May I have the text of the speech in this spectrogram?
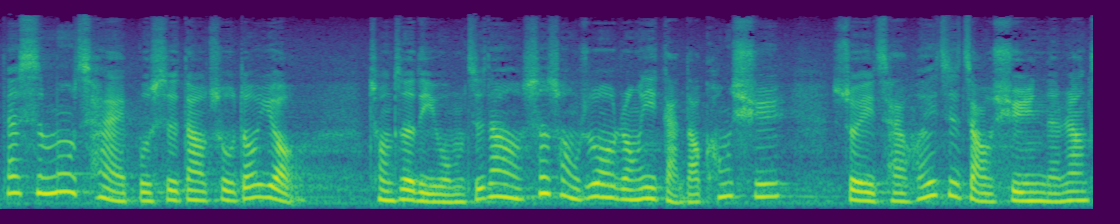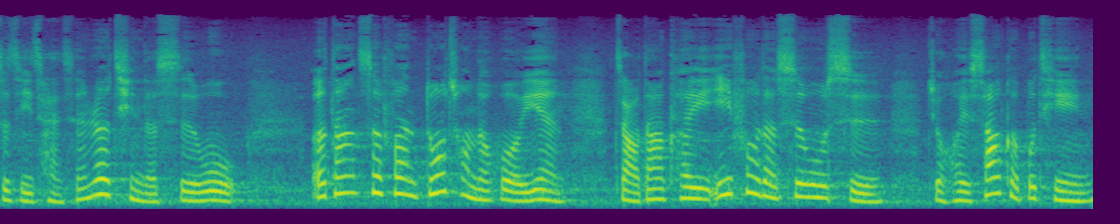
但是木材不是到处都有。从这里我们知道射手座容易感到空虚，所以才会一直找寻能让自己产生热情的事物。而当这份多重的火焰找到可以依附的事物时，就会烧个不停。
